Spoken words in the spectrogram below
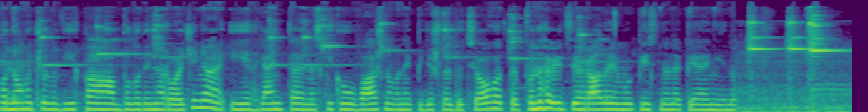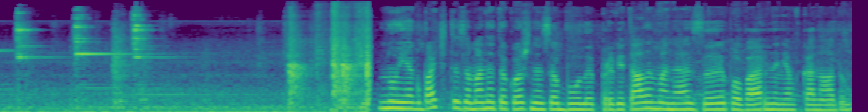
В одного чоловіка було день народження, і гляньте, наскільки уважно вони підійшли до цього. Типу навіть зіграли йому пісню на піаніно. Ну, як бачите, за мене також не забули. Привітали мене з поверненням в Канаду.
